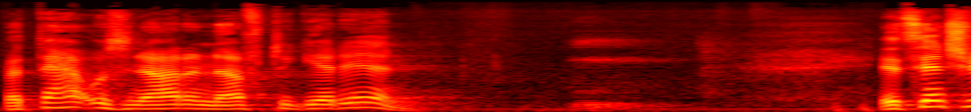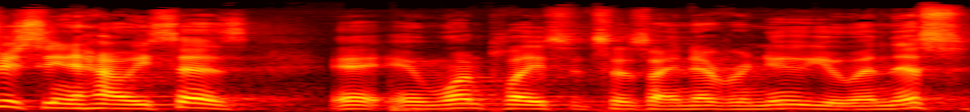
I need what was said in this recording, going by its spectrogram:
but that was not enough to get in. It's interesting how he says, in one place it says, I never knew you. And this,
